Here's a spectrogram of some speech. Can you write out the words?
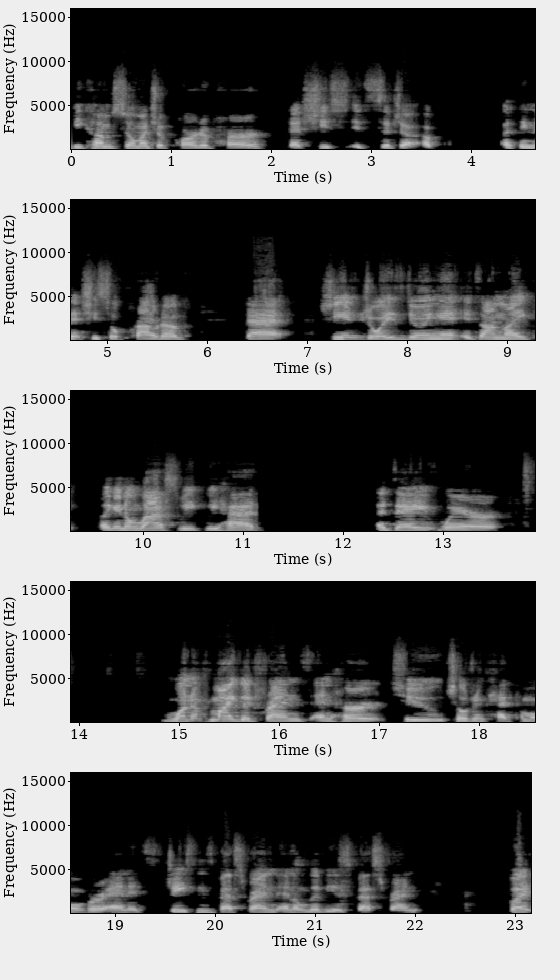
become so much a part of her that she's, it's such a, a, a thing that she's so proud of that she enjoys doing it. It's on like like I know last week we had a day where one of my good friends and her two children had come over and it's Jason's best friend and Olivia's best friend. But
